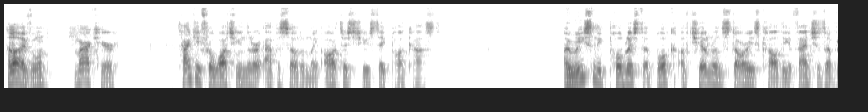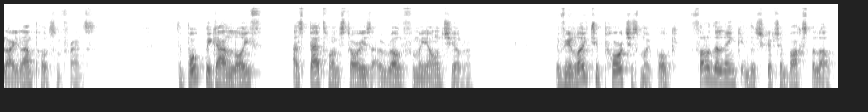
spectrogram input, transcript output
Hello, everyone. Mark here. Thank you for watching another episode of my Authors Tuesday podcast. I recently published a book of children's stories called The Adventures of Larry Lamppost and Friends. The book began life as bedtime stories I wrote for my own children. If you'd like to purchase my book, follow the link in the description box below.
